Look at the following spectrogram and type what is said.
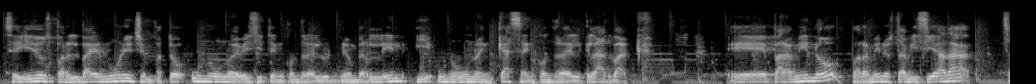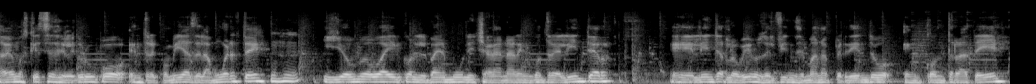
seguidos para el Bayern Múnich, empató 1-1 de visita en contra del Unión Berlín y 1-1 en casa en contra del Gladbach. Eh, para mí no, para mí no está viciada. Sabemos que este es el grupo, entre comillas, de la muerte. Y yo me voy a ir con el Bayern Múnich a ganar en contra del Inter. El Inter lo vimos el fin de semana perdiendo en contra de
